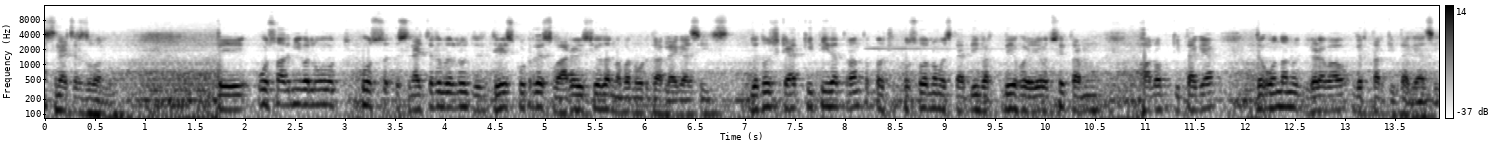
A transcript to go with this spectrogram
ਸਨੈਚਰਸ ਵੱਲੋਂ। ਤੇ ਉਸ ਆਦਮੀ ਵੱਲੋਂ, ਉਸ ਸਨੈਚਰ ਵੱਲੋਂ ਜ- ਜਿਹੜੇ ਸਕੂਟਰ ਤੇ ਸਵਾਰ ਹੋਏ ਸੀ, ਉਹਦਾ ਨੰਬਰ ਨੋਟ ਕਰ ਲਿਆ ਗਿਆ ਸੀ। ਜਦੋਂ ਸ਼ਿਕਾਇਤ ਕੀਤੀ, ਤਾਂ ਤੁਰੰਤ ਪੁਲਿਸ ਪੁਲਿਸ ਵੱਲੋਂ ਮੁਸਤੈਦੀ ਵਰਤਦੇ ਹੋਏ ਉਸੇ ਤਰ੍ਹਾਂ ਫਾਲੋਅਪ ਕੀਤਾ ਗਿਆ ਤੇ ਉਹਨਾਂ ਨੂੰ ਜਿਹੜਾ ਵਾ ਉਹ ਗ੍ਰਿਫਤਾਰ ਕੀਤਾ ਗਿਆ ਸੀ।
